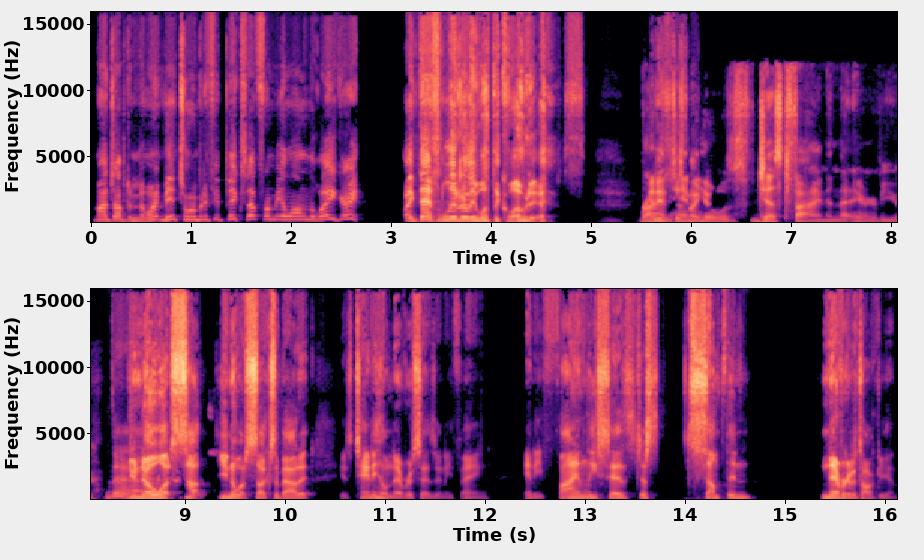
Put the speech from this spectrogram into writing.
my job to mentor him, but if he picks up from me along the way, great." Like that's literally what the quote is. Ryan it's just like- Tannehill was just fine in that interview. Nah, You know what? Su- you know what sucks about it is Tannehill never says anything, and he finally says just something. Never going to talk again.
